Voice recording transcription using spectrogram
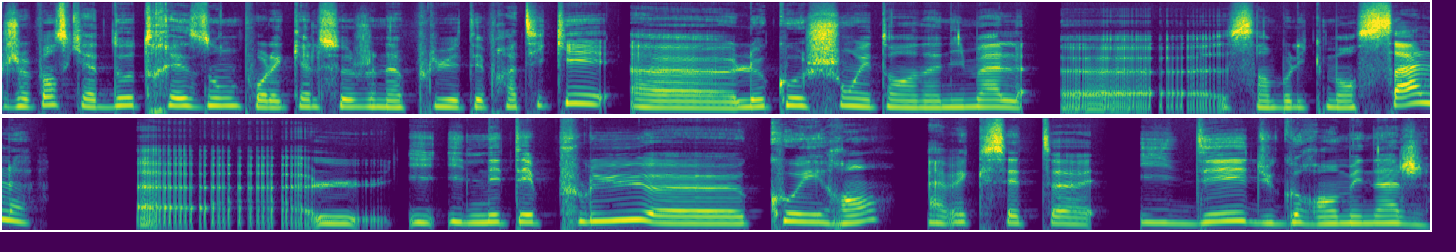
Je pense qu'il y a d'autres raisons pour lesquelles ce jeu n'a plus été pratiqué. Euh, le cochon étant un animal euh, symboliquement sale, euh, il, n'était plus cohérent avec cette idée du grand ménage.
